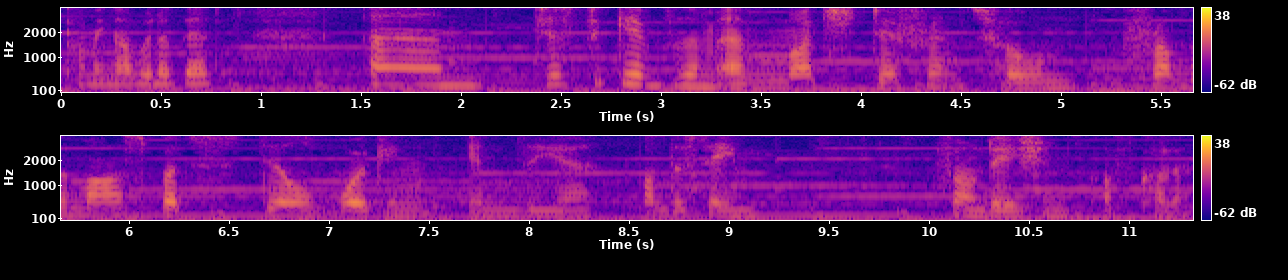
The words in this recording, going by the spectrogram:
coming up in a bit and just to give them a much different tone from the moss but still working in the uh, on the same foundation of color.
